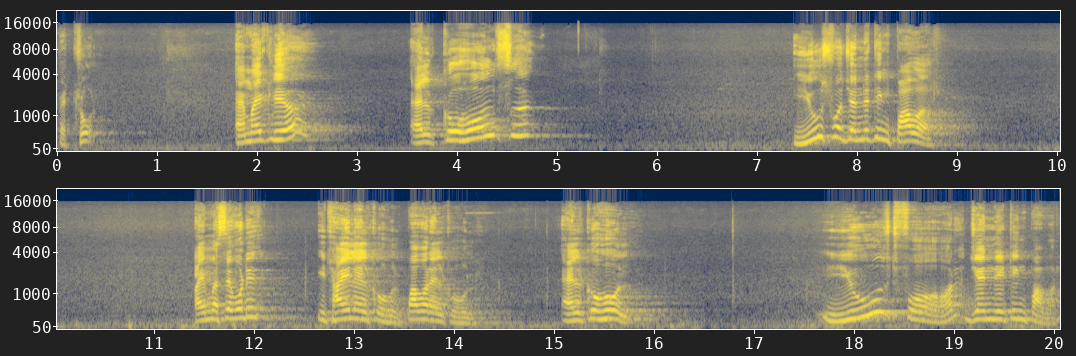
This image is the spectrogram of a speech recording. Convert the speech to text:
petrol. Am I clear? Alcohols used for generating power. I must say what is ethyl alcohol, power alcohol. Alcohol used for generating power.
